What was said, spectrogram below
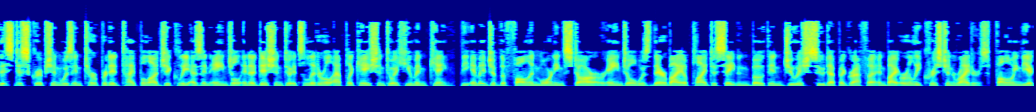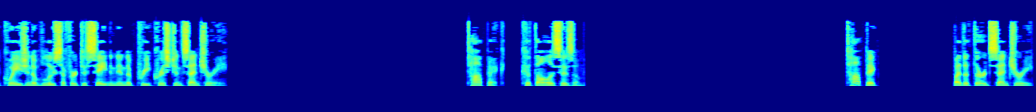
This description was interpreted typologically as an angel in addition to its literal application to a human king. The image of the fallen morning star or angel was thereby applied to Satan both in Jewish pseudepigrapha and by early Christian writers, following the equation of Lucifer to Satan in the pre-Christian century. Topic: Catholicism By the 3rd century,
